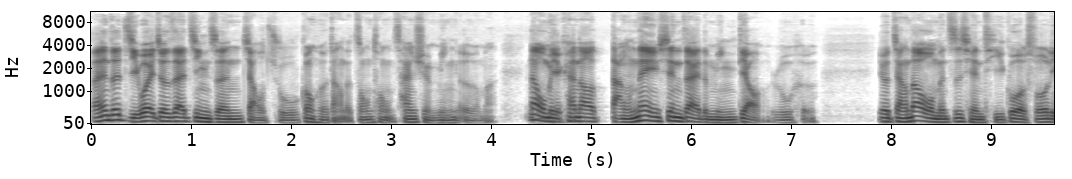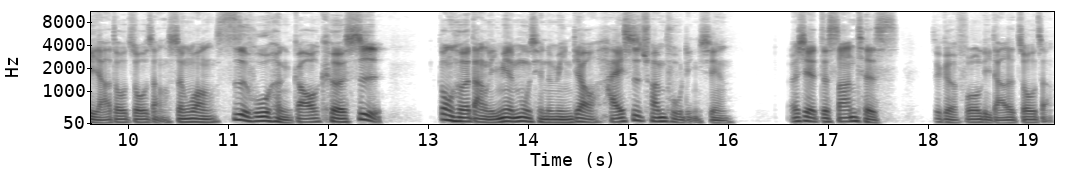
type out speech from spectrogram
反正这几位就是在竞争角逐共和党的总统参选名额嘛。那我们也看到党内现在的民调如何，有讲到我们之前提过佛罗里达州州长声望似乎很高，可是共和党里面目前的民调还是川普领先，而且 DeSantis 这个佛罗里达的州长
